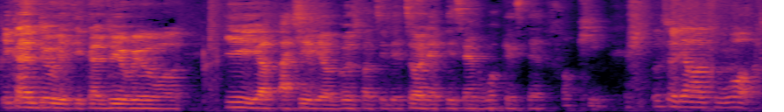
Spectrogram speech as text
you can do it, you can do it real well. You, have achieved your goals for today, 200% working step. Fuck you. Looks like you want to walk.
